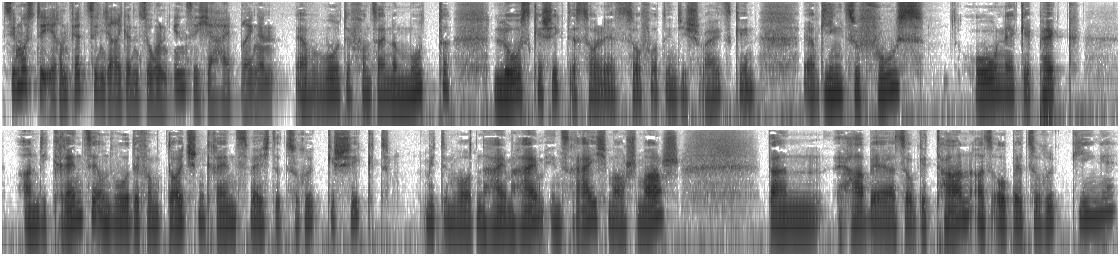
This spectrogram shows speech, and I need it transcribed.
sie musste ihren 14-jährigen Sohn in Sicherheit bringen. Er wurde von seiner Mutter losgeschickt, er solle jetzt sofort in die Schweiz gehen. Er ging zu Fuß ohne Gepäck an die Grenze und wurde vom deutschen Grenzwächter zurückgeschickt mit den Worten Heim, Heim ins Reich, Marsch, Marsch. Dann habe er so getan, als ob er zurückginge,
